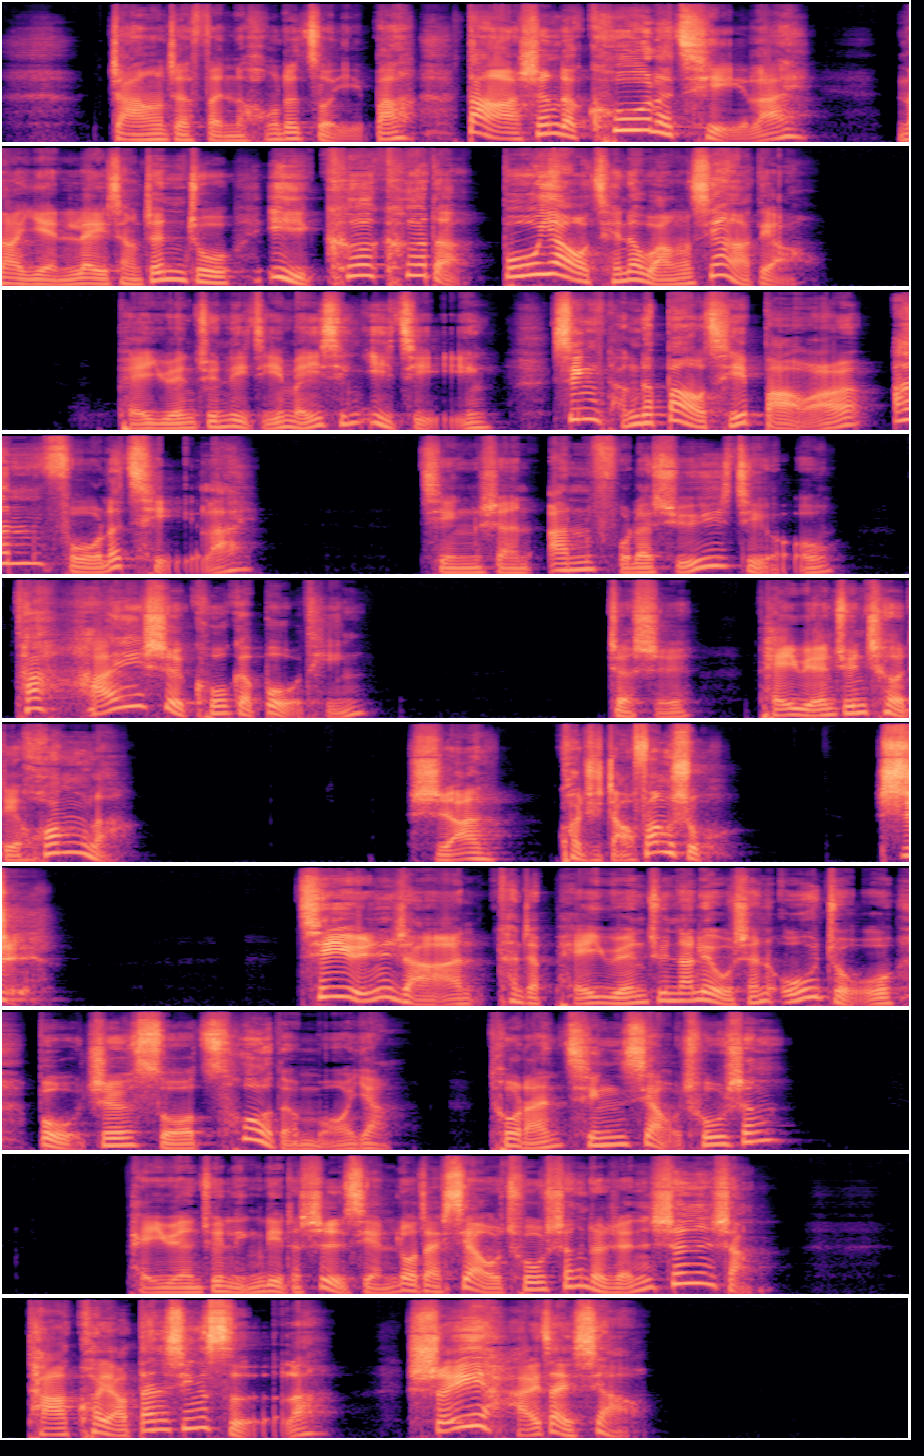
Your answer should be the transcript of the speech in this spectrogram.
张着粉红的嘴巴，大声的哭了起来。那眼泪像珍珠，一颗颗的不要钱的往下掉。裴元君立即眉心一紧，心疼的抱起宝儿，安抚了起来。轻声安抚了许久，他还是哭个不停。这时，裴元君彻底慌了。石安，快去找方叔。是。戚云染看着裴元君那六神无主、不知所措的模样，突然轻笑出声。裴元君凌厉的视线落在笑出声的人身上，他快要担心死了。谁还在笑？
